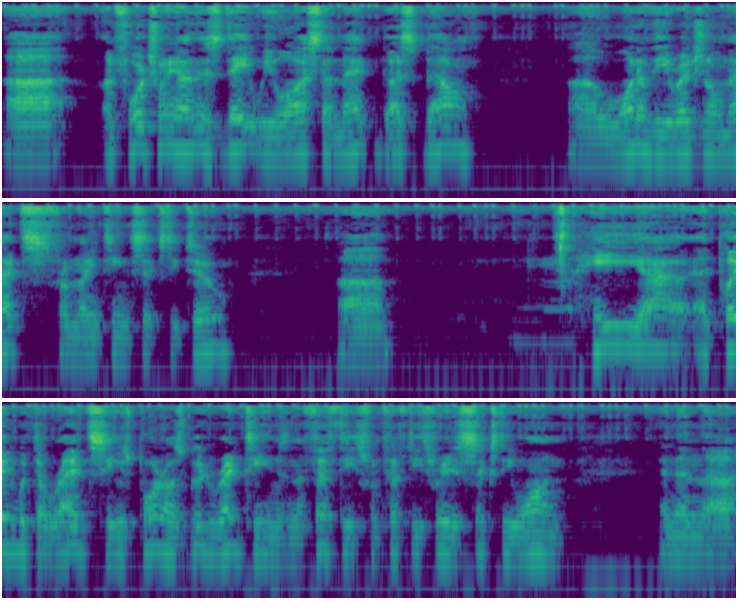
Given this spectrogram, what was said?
Uh, unfortunately, on this date, we lost a Met, Gus Bell, uh, one of the original Mets from 1962. Uh, he uh, had played with the Reds. He was part of those good Red teams in the 50s from 53 to 61. And then the,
